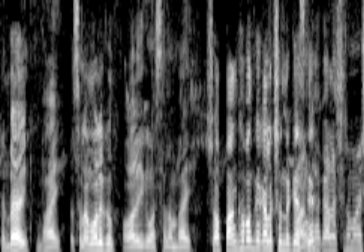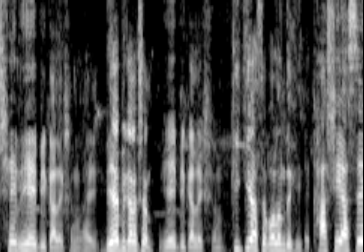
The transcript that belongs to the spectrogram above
শান ভাই ভাই। আসসালামু আলাইকুম। ওয়ালাইকুম আসসালাম ভাই। সব পাংখা পাংখা কালেকশন নাকি আজকে? পাংখা কালেকশন মানে সেই ভিআইপি কালেকশন ভাই। VIP collection? VIP collection. কি কি আছে বলেন দেখি। খাসি আছে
